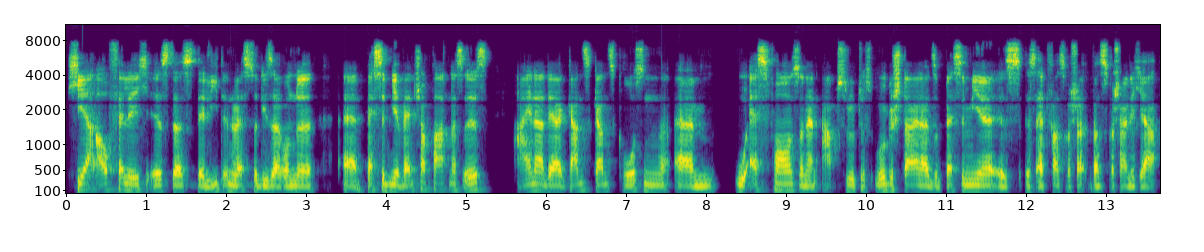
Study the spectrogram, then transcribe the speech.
Hier auffällig ist, dass der Lead-Investor dieser Runde äh, Bessemer Venture Partners ist, einer der ganz, ganz großen ähm, US-Fonds und ein absolutes Urgestein. Also Bessemer ist, ist etwas, was wahrscheinlich ja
